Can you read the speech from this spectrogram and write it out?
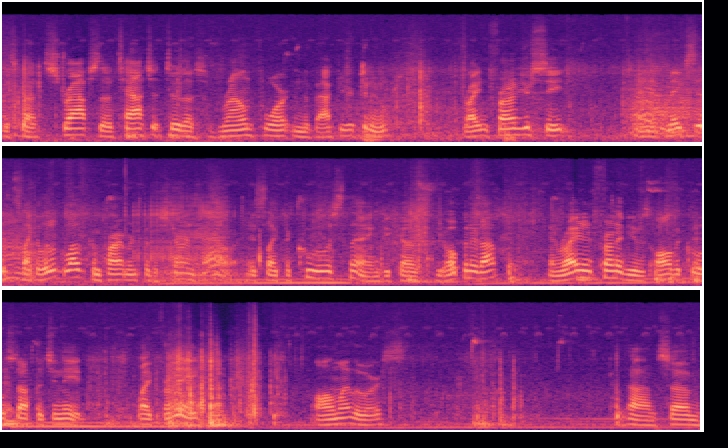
It's got straps that attach it to the round thwart in the back of your canoe, right in front of your seat, and it makes it, it's like a little glove compartment for the stern paddler. It's like the coolest thing because you open it up and right in front of you is all the cool stuff that you need like for me, all my lures, um, some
